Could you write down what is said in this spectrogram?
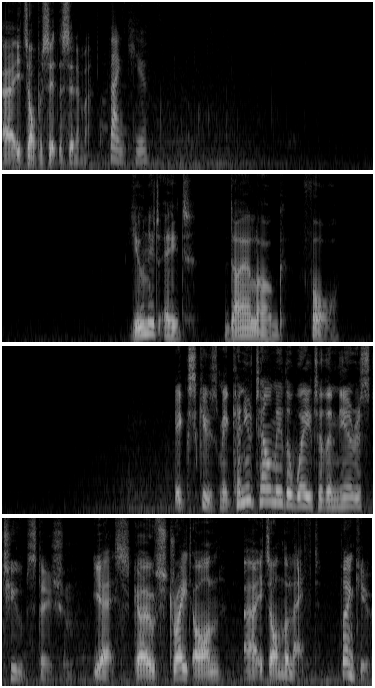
Uh, it's opposite the cinema. Thank you. Unit 8, Dialogue 4. Excuse me, can you tell me the way to the nearest tube station? Yes, go straight on. Uh, it's on the left. Thank you.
